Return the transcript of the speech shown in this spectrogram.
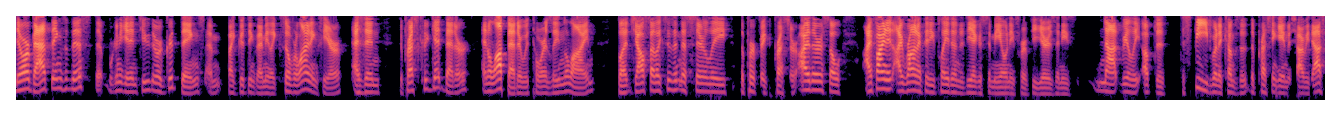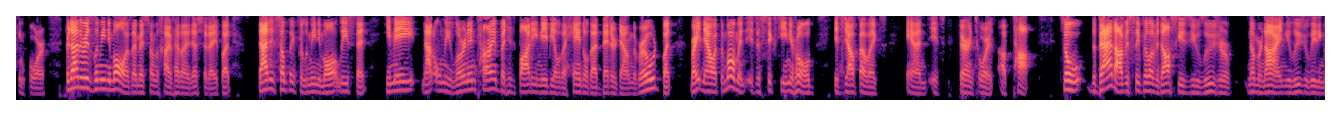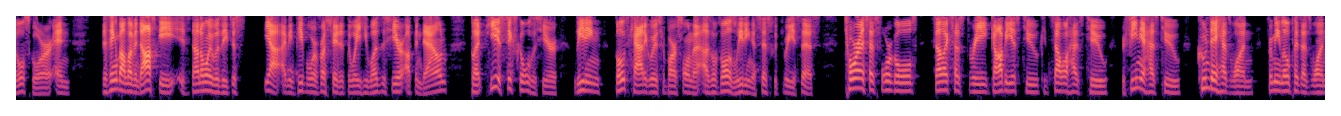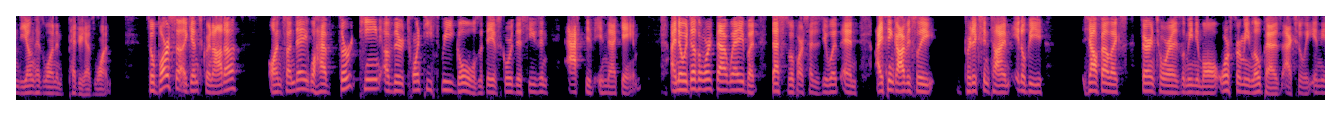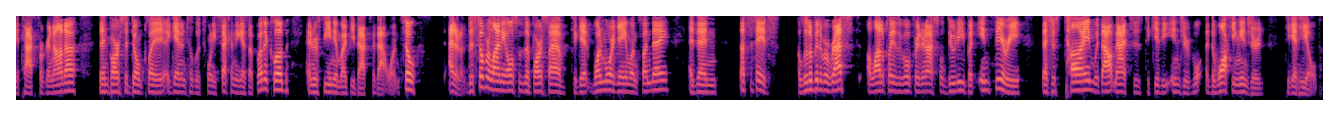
there are bad things of this that we're going to get into. There are good things. And by good things, I mean like silver linings here, as in the press could get better and a lot better with Torres leading the line. But João Felix isn't necessarily the perfect presser either. So I find it ironic that he played under Diego Simeone for a few years and he's not really up to, the speed when it comes to the pressing game that Xavi's asking for. But neither is Lamine Yamal, as I mentioned on the five headlines yesterday. But that is something for Lamine Yamal, at least, that he may not only learn in time, but his body may be able to handle that better down the road. But right now, at the moment, it's a 16 year old, it's João Felix, and it's Ferran Torres up top. So the bad, obviously, for Lewandowski is you lose your number nine, you lose your leading goal scorer. And the thing about Lewandowski is not only was he just, yeah, I mean, people were frustrated the way he was this year, up and down, but he has six goals this year, leading both categories for Barcelona, as well as leading assists with three assists. Torres has four goals, Felix has three, Gavi has two, Cancelo has two, Rafinha has two, Koundé has one, Fermin Lopez has one, De Jong has one, and Pedri has one. So Barca against Granada on Sunday will have 13 of their 23 goals that they have scored this season active in that game. I know it doesn't work that way, but that's what Barca to deal with. And I think obviously prediction time, it'll be João Felix, Ferran Torres, Lamine Yamal, or Fermin Lopez actually in the attack for Granada. Then Barca don't play again until the 22nd against Athletic Club, and Rafinha might be back for that one. So I don't know. The silver lining also is that Barca have to get one more game on Sunday, and then not to say it's a little bit of a rest. A lot of players will go for international duty, but in theory, that's just time without matches to give the injured, the walking injured, to get healed.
